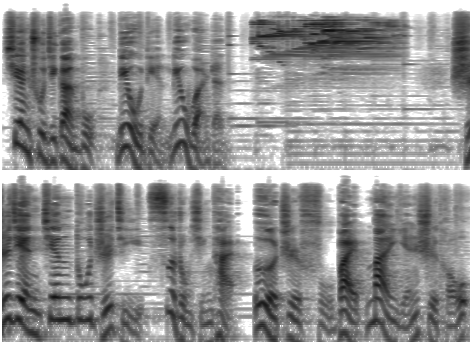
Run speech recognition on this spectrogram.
县处级干部六点六万人。实践监督执纪四种形态，遏制腐败蔓延势头；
